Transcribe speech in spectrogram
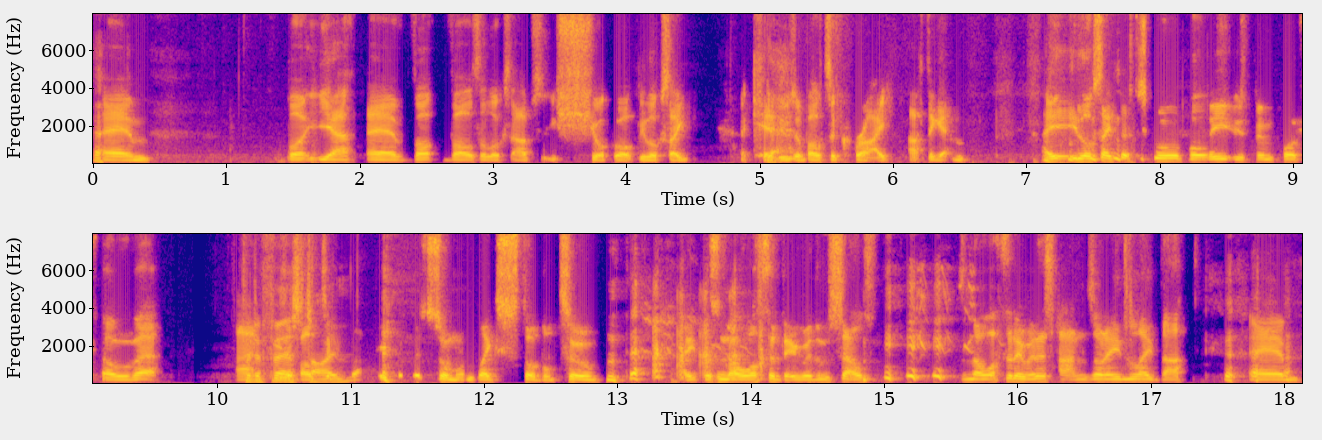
it. Um, but yeah, uh, Walter looks absolutely shook up. He looks like a kid Yeah. who's about to cry after getting. He looks like the school bully who's been pushed over for the first time. cry Someone's like stood up to him. like doesn't know what to do with himself. doesn't know what to do with his hands or anything like that. Um,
